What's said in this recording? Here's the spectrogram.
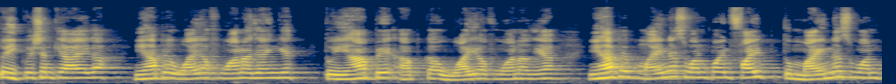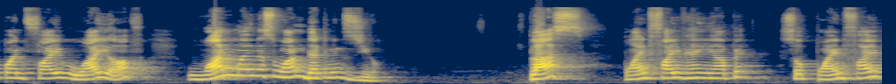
तो इक्वेशन क्या आएगा? यहाँ पे वाई ऑफ़ वन आ जाएँगे। तो यहाँ पे आपका वाई ऑफ़ वन आ गया। यहाँ पे माइनस वन पॉइंट फाइव तो minus one point five y of one minus one that means zero plus point five है यहाँ पे। सो पॉइंट फाइव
